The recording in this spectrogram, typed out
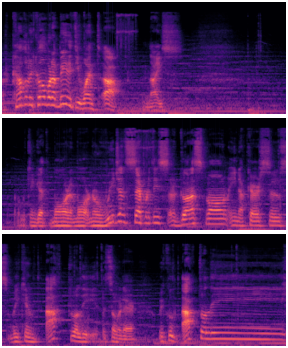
Our cavalry combat ability went up. Nice. We can get more and more. Norwegian separatists are gonna spawn in Akershus. We could actually... It's over there. We could actually...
